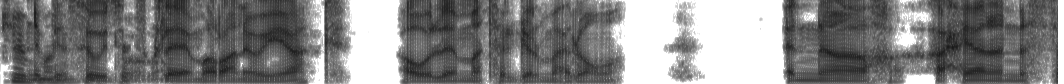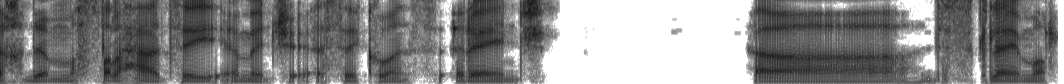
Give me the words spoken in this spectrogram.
كيف نبي نسوي disclaimer أنا وياك أو لين ما تلقى المعلومة؟ ان أحيانا نستخدم مصطلحات زي image sequence range disclaimer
